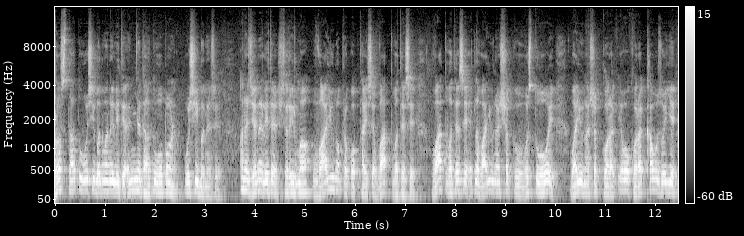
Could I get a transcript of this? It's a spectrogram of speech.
રસ ધાતુ ઓછી બનવાને લીધે અન્ય ધાતુઓ પણ ઓછી બને છે અને જેને લીધે શરીરમાં વાયુનો પ્રકોપ થાય છે. વાત વધે છે. વાત વધે છે એટલે વાયુનાશક વસ્તુઓ હોય વાયુનાશક ખોરાક, એવો ખોરાક ખાવો જોઈએ.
